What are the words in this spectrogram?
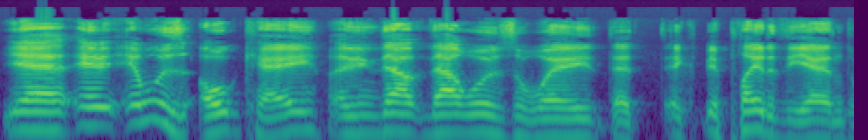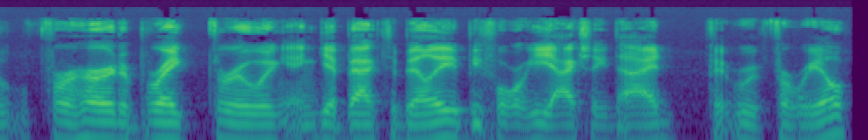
Yeah, it, it was okay. I think that that was a way that it, it played at the end for her to break through and, and get back to Billy before he actually died for, for real.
